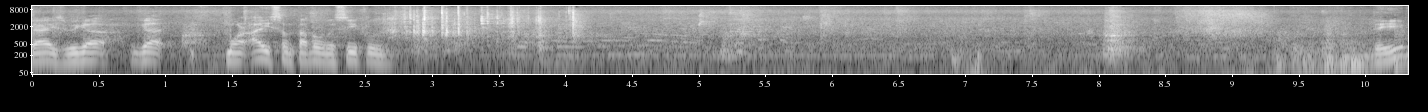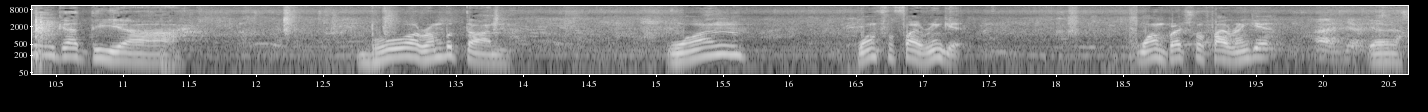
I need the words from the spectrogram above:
Guys, we got we got more ice on top of the seafood. They even got the uh, buah rambutan. One, one for five ringgit. One bread for five ringgit. Yeah.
